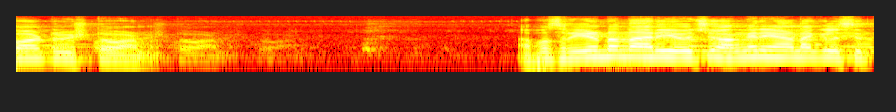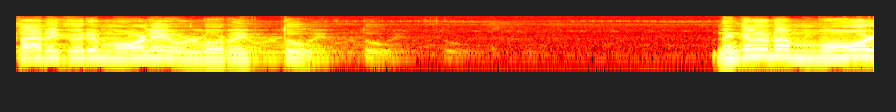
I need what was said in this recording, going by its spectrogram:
പാട്ടും ഇഷ്ടമാണ്. അപ്പൊ ശ്രീകണ്ഠൻ നായർ ചോദിച്ചു അങ്ങനെയാണെങ്കിൽ സിത്താരയ്ക്ക് ഒരു മോളേ ഉള്ളൂ റിത്തു. നിങ്ങളുടെ മോൾ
